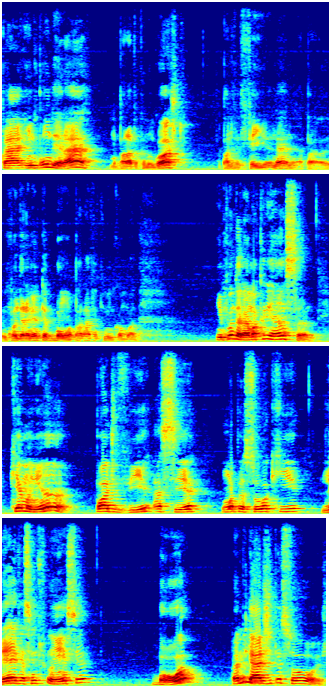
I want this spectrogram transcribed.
para empoderar, uma palavra que eu não gosto, a palavra é feia, né? Empoderamento é bom, a palavra que me incomoda. Empoderar uma criança que amanhã pode vir a ser uma pessoa que leve essa influência boa para milhares de pessoas.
